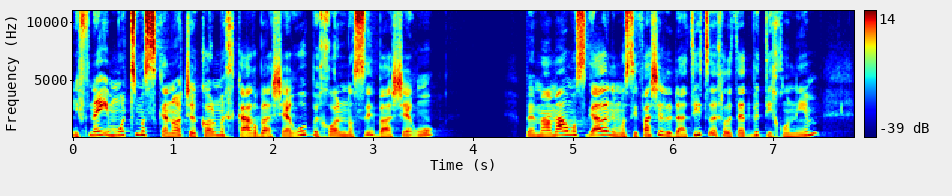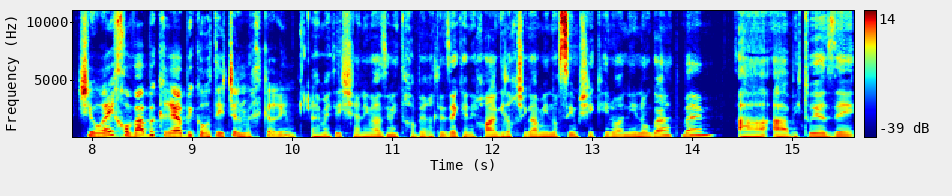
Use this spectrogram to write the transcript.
לפני אימוץ מסקנות של כל מחקר באשר הוא, בכל נושא באשר הוא. במאמר מוסגר אני מוסיפה שלדעתי צריך לתת בתיכונים שיעורי חובה בקריאה ביקורתית של מחקרים. האמת היא שאני מה זה מתחברת לזה, כי אני יכולה להגיד לך שגם מנושאים שכאילו אני נוגעת בהם, הביטוי הזה,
